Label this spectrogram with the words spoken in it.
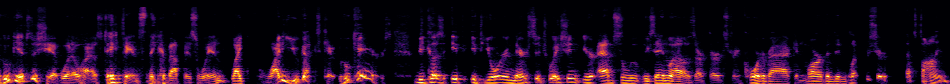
who gives a shit what Ohio State fans think about this win? Like, why do you guys care? Who cares? Because if if you're in their situation, you're absolutely saying, "Well, it's our third string quarterback, and Marvin didn't play." Sure, that's fine,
